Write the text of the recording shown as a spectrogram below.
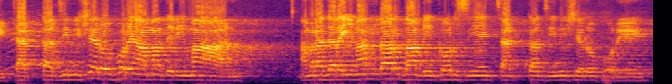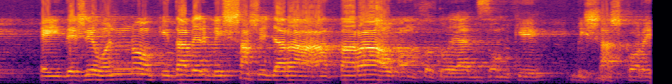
এই চারটা জিনিসের ওপরে আমাদের ইমান আমরা যারা ইমানদার দাবি করছি, এই চারটা জিনিসের উপরে এই দেশে অন্য কিতাবের বিশ্বাসী যারা, তারাও অন্তত একজনকে বিশ্বাস করে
